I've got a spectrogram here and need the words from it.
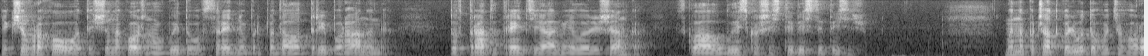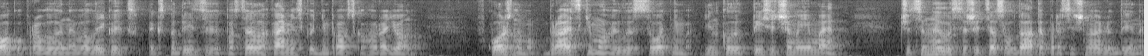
Якщо враховувати, що на кожного вбитого в середньому припадало 3 поранених, то втрати 3-ї армії Лорішенка склали близько 60 тисяч. Ми на початку лютого цього року провели невелику експедицію по селах Кам'янсько-Дніпровського району. Кожному братські могили з сотнями, інколи тисячами імен. Чи цінилося життя солдата пересічної людини?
